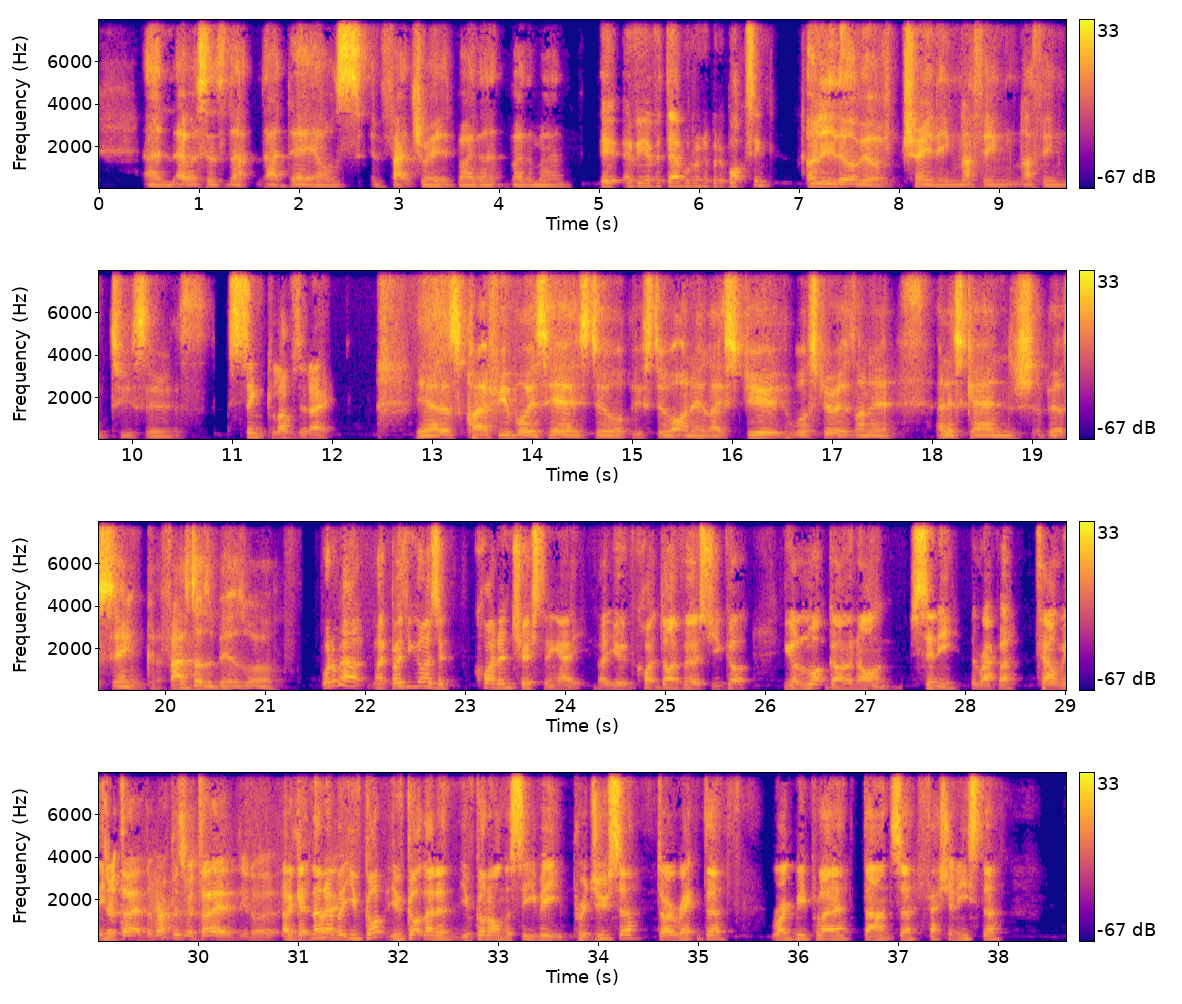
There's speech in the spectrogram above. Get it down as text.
And ever since that, that day, I was infatuated by the, by the man. Have you ever dabbled in a bit of boxing? Only a little bit of training, nothing, nothing too serious. Sink loves it, eh? Yeah, there's quite a few boys here who still who still on it. Like Stu, Will Stuart is on it, Ellis Genge, a bit of Sync. Faz does a bit as well. What about like both of you guys are quite interesting, eh? Like you're quite diverse. You got you got a lot going on. Cinny, the rapper, tell me. he's retired. The rapper's retired. You know. Okay, no, no, but you've got you've got that in, you've got it on the CV. Producer, director, rugby player, dancer, fashionista,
